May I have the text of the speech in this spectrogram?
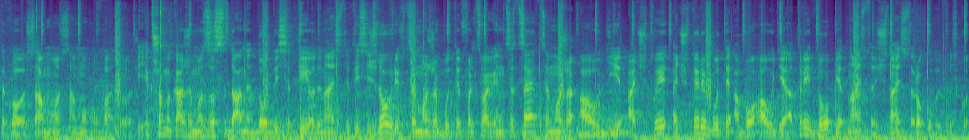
такого самого самого базового. Якщо ми кажемо за седани до 10-11 тисяч доларів, це може бути Volkswagen CC, це може Audi A4, A4 бути або Audi A3 до 15-16 року випуску.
